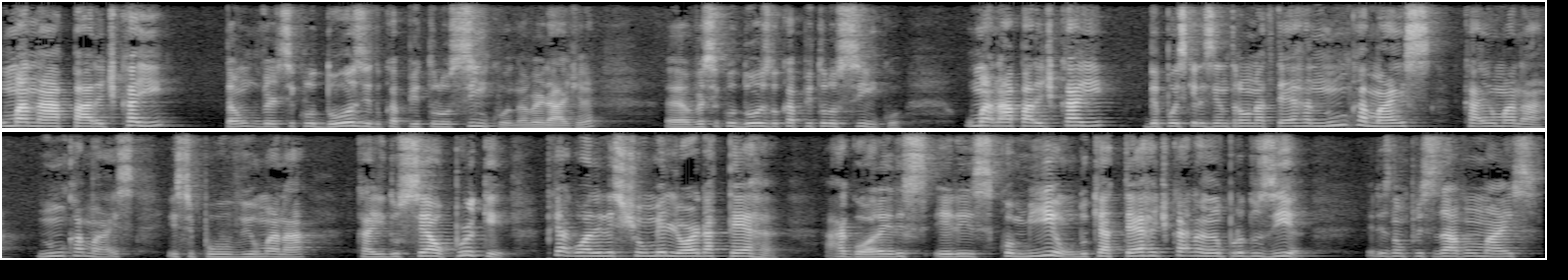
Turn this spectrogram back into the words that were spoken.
O maná para de cair. Então, versículo 12 do capítulo 5, na verdade, né? É, versículo 12 do capítulo 5. O maná para de cair depois que eles entram na terra, nunca mais cai o maná. Nunca mais esse povo viu o maná cair do céu. Por quê? Porque agora eles tinham o melhor da terra. Agora eles, eles comiam do que a terra de Canaã produzia. Eles não precisavam mais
